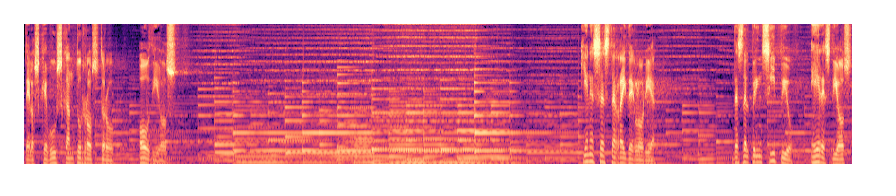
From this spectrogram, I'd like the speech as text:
de los que buscan tu rostro, oh Dios. ¿Quién es este Rey de Gloria? Desde el principio eres Dios.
